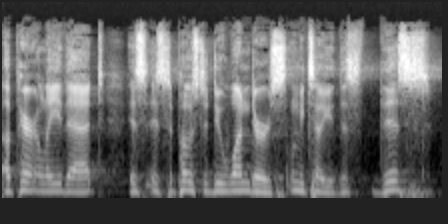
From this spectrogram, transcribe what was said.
apparently, that is, is supposed to do wonders. Let me tell you, this, this,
